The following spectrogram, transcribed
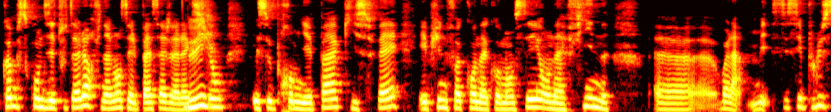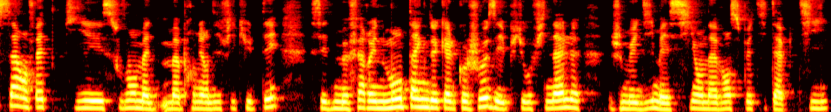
comme ce qu'on disait tout à l'heure finalement c'est le passage à l'action et ce premier pas qui se fait. Et puis une fois qu'on a commencé on affine euh, voilà, mais c'est plus ça en fait qui est souvent ma, première difficulté, c'est de me faire une montagne de quelque chose et puis au final je me dis mais si on avance petit à petit,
